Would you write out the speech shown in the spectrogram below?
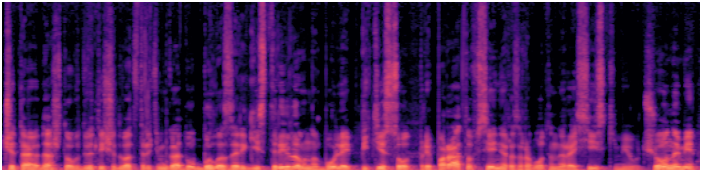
читаю, да, что в 2023 году было зарегистрировано более 500 препаратов, все они разработаны российскими учеными.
